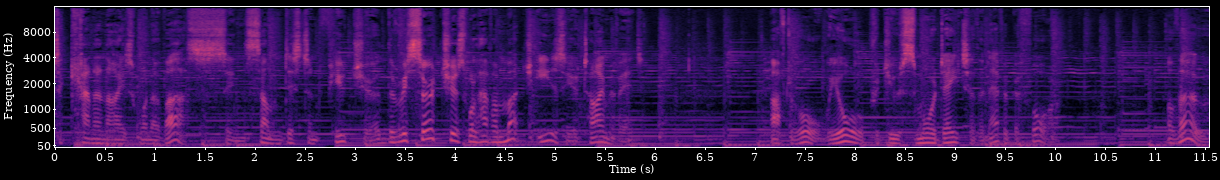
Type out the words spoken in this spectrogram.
to canonize one of us in some distant future, the researchers will have a much easier time of it. After all, we all produce more data than ever before. Although,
